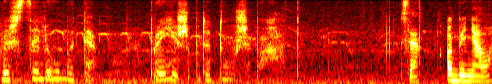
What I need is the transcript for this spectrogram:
Ви ж це любите. Про їжу буде дуже багато. Все, обійняла.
